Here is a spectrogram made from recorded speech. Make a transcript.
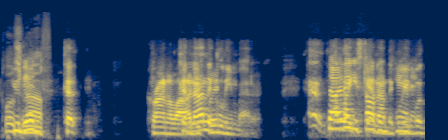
Close you enough. Did. Chronologically. Canonically matter. No, I, I think he's talking canon. But,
